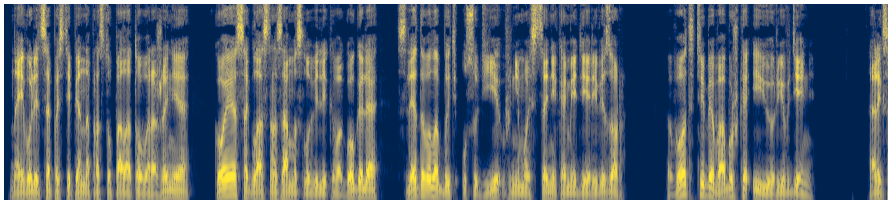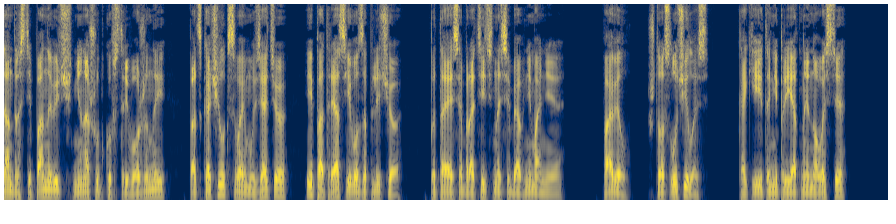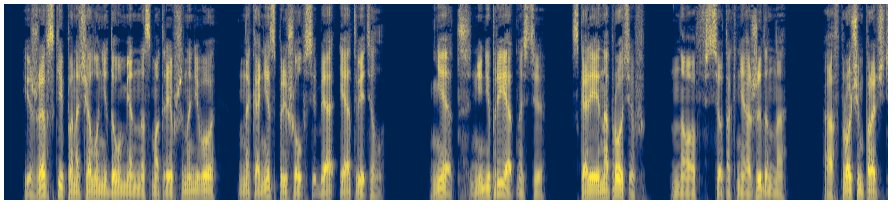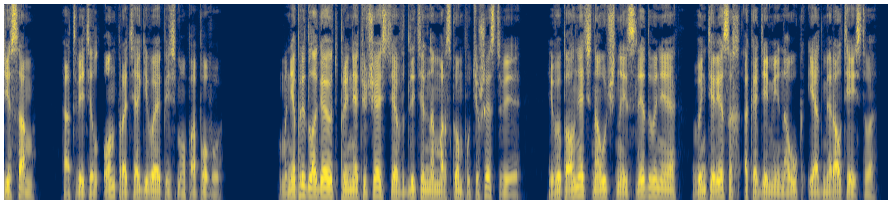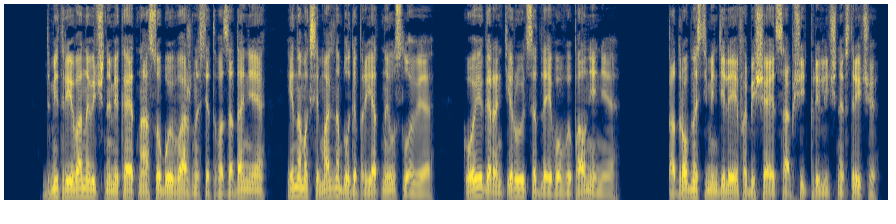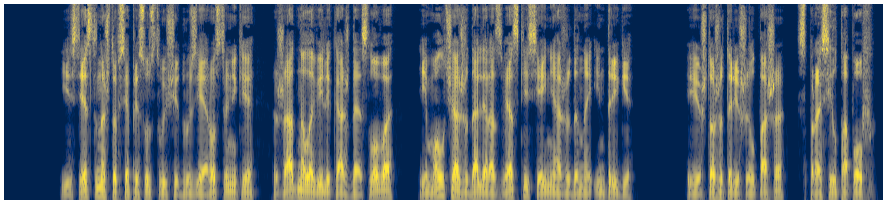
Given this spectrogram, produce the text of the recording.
На его лице постепенно проступало то выражение, кое, согласно замыслу великого Гоголя, следовало быть у судьи в немой сцене комедии «Ревизор». Вот тебе бабушка и Юрьев день. Александр Степанович, не на шутку встревоженный, подскочил к своему зятю и потряс его за плечо, пытаясь обратить на себя внимание. «Павел, что случилось? Какие-то неприятные новости?» Ижевский, поначалу недоуменно смотревший на него, наконец пришел в себя и ответил. «Нет, не неприятности. Скорее, напротив. Но все так неожиданно. А, впрочем, прочти сам», — ответил он, протягивая письмо Попову. «Мне предлагают принять участие в длительном морском путешествии и выполнять научные исследования в интересах Академии наук и Адмиралтейства. Дмитрий Иванович намекает на особую важность этого задания и на максимально благоприятные условия, кои гарантируются для его выполнения. Подробности Менделеев обещает сообщить при личной встрече. Естественно, что все присутствующие друзья и родственники жадно ловили каждое слово и молча ожидали развязки сей неожиданной интриги. «И что же ты решил, Паша?» — спросил Попов.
